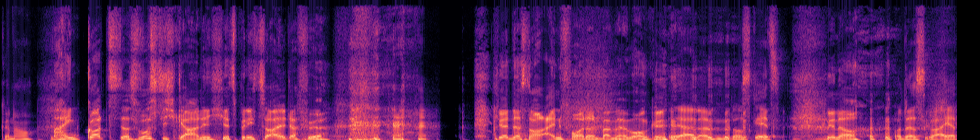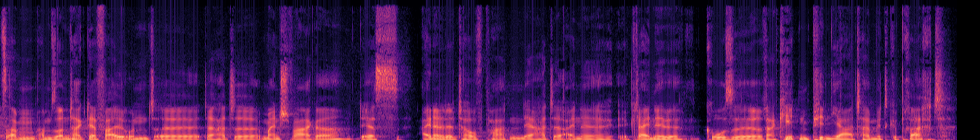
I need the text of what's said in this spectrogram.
Genau. Mein Gott, das wusste ich gar nicht. Jetzt bin ich zu alt dafür. Ich werde das noch einfordern bei meinem Onkel. Ja, dann los geht's. Genau. Und das war jetzt am, am Sonntag der Fall und äh, da hatte mein Schwager, der ist einer der Taufpaten, der hatte eine kleine große Raketenpinata mitgebracht.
